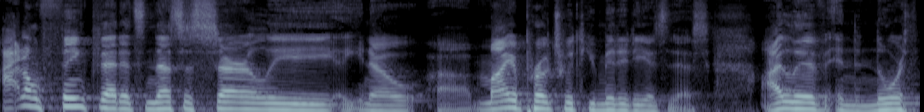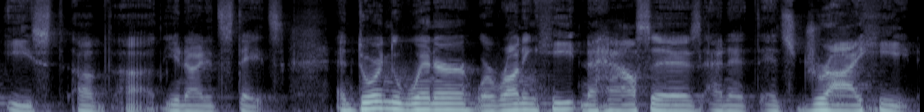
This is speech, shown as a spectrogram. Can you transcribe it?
I don't think that it's necessarily, you know, uh, my approach with humidity is this. I live in the northeast of uh, the United States, and during the winter, we're running heat in the houses and it, it's dry heat.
